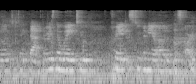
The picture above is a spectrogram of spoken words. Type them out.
willing to take back. There is no way to create a souvenir out of this art.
